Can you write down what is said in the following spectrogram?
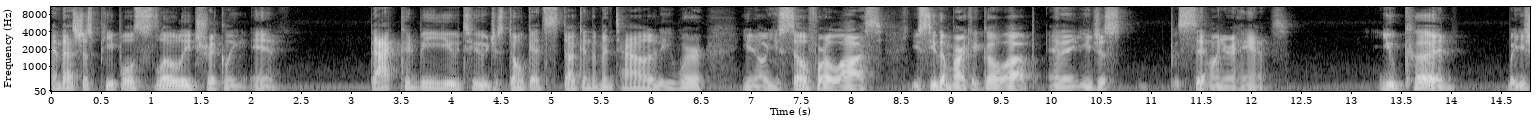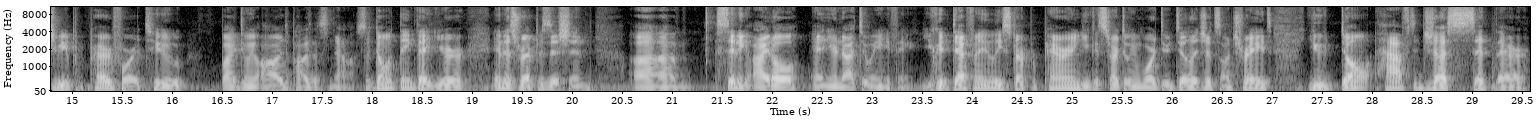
and that's just people slowly trickling in. That could be you too. Just don't get stuck in the mentality where you know you sell for a loss, you see the market go up, and then you just sit on your hands. You could, but you should be prepared for it too by doing auto deposits now. So don't think that you're in this red position. Um, sitting idle and you're not doing anything. You could definitely start preparing. You could start doing more due diligence on trades. You don't have to just sit there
